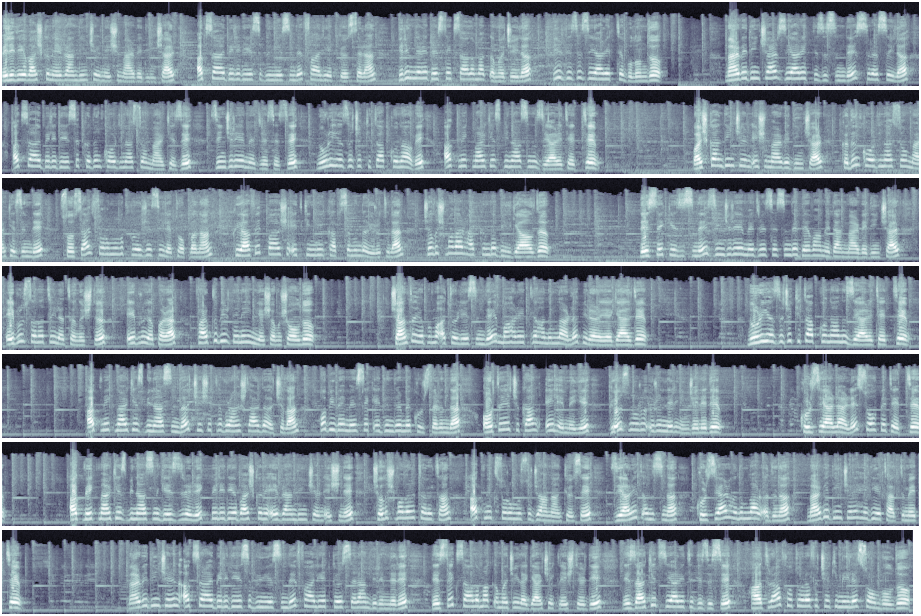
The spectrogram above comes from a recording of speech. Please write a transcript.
Belediye Başkanı Evren Dinçer'in eşi Merve Dinçer, Aksaray Belediyesi bünyesinde faaliyet gösteren birimlere destek sağlamak amacıyla bir dizi ziyarette bulundu. Merve Dinçer ziyaret dizisinde sırasıyla Aksaray Belediyesi Kadın Koordinasyon Merkezi, Zinciriye Medresesi, Nuri Yazıcı Kitap Konağı ve Akmek Merkez binasını ziyaret etti. Başkan Dinçer'in eşi Merve Dinçer, Kadın Koordinasyon Merkezi'nde sosyal sorumluluk projesiyle toplanan kıyafet bağışı etkinliği kapsamında yürütülen çalışmalar hakkında bilgi aldı. Destek gezisine Zinciriye Medresesi'nde devam eden Merve Dinçer, Ebru sanatıyla tanıştı, Ebru yaparak farklı bir deneyim yaşamış oldu. Çanta yapımı atölyesinde maharetli hanımlarla bir araya geldi. Nuri Yazıcı Kitap Konağı'nı ziyaret etti. Akmek Merkez binasında çeşitli branşlarda açılan hobi ve meslek edindirme kurslarında ortaya çıkan el emeği, göz nuru ürünleri inceledi. Kursiyerlerle sohbet etti. Akmek Merkez binasını gezdirerek Belediye Başkanı Evren Dinçer'in eşine çalışmaları tanıtan Akmek sorumlusu Canan Köse, ziyaret anısına kursiyer hanımlar adına Merve Dinçer'e hediye takdim etti. Merve Dinçer'in Aksaray Belediyesi bünyesinde faaliyet gösteren birimlere destek sağlamak amacıyla gerçekleştirdiği Nezaket Ziyareti dizisi hatıra fotoğrafı çekimiyle son buldu.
